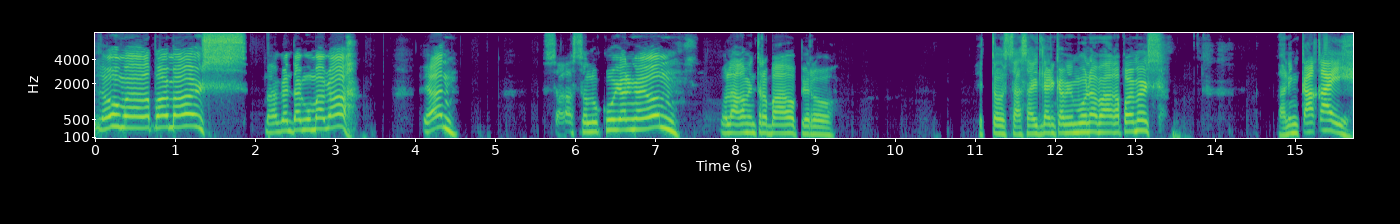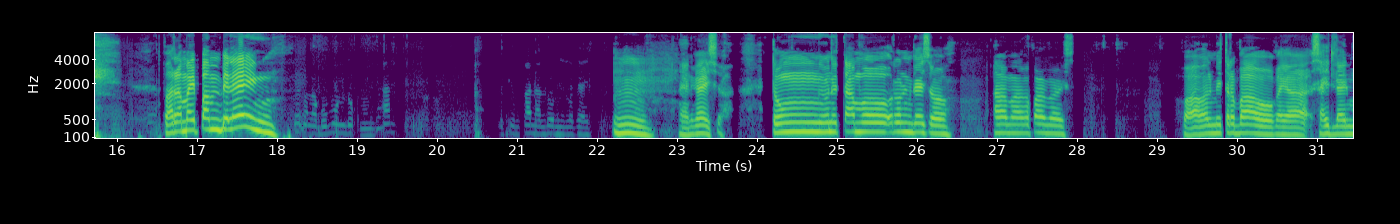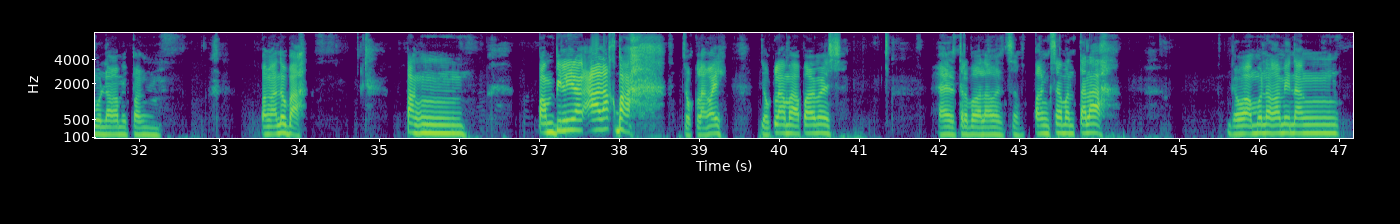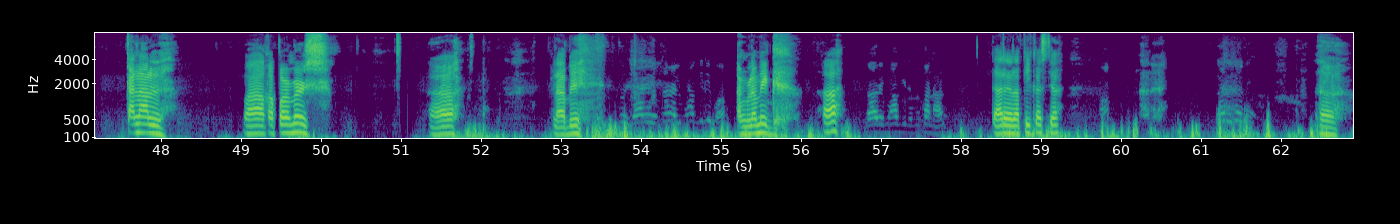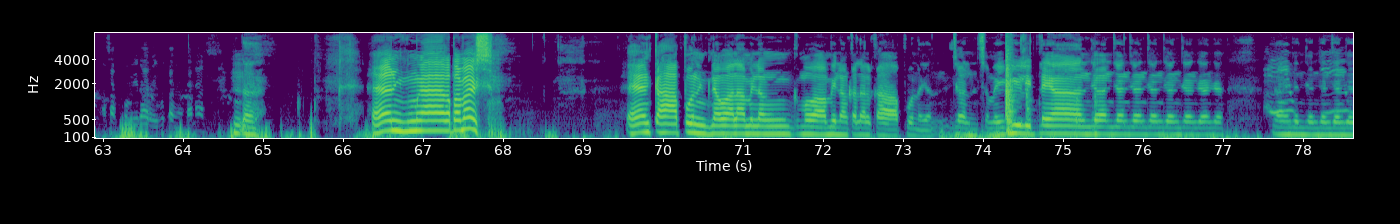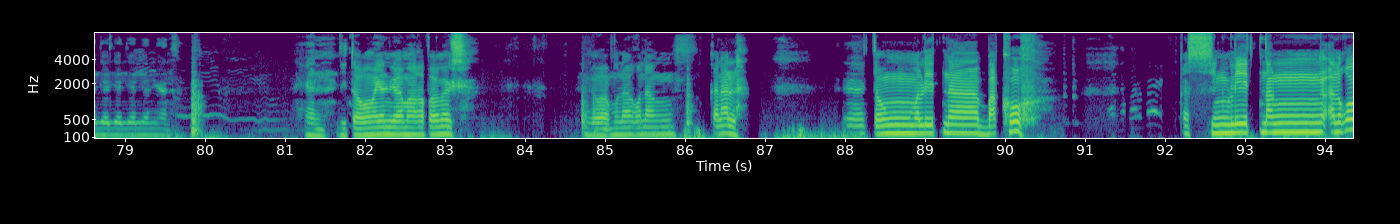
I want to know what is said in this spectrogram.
Hello mga ka-farmers! Magandang umaga! Yan. Sa salukuyan ngayon, wala kaming trabaho pero ito, sa sideline kami muna mga ka-farmers. Maning kakay para may pambiling. Mm, ayan guys. Itong unit mo ron guys oh, ah, mga ka-farmers. Bawal may trabaho kaya sideline muna kami pang pang ano ba? Pang pambili ng alak ba? Joke lang oy. Joke lang mga farmers. Ay, trabaho lang sa pangsamantala. Gawa muna kami ng kanal mga ka-farmers. Ah, grabe. Ang lamig. Ha? Rapikas dia. Ah. Uh. And mga kapamers. And kahapon, ginawa namin lang, gumawa kami ng kanal kahapon. Ayan, dyan, sa may gilid na yan. Dyan, dyan, dyan, dyan, dyan, dyan. Dyan, dyan, dyan, dyan, dyan, dyan, dyan, dyan, dyan, dyan, dyan. Ayan, dito ako ngayon mga kapamers. Gawa muna ako ng kanal. Itong maliit na bako. Kasing liit ng ano ko.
